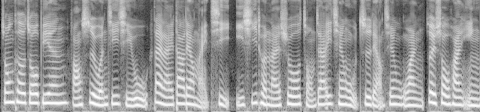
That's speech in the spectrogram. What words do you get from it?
中科周边房市闻鸡起舞，带来大量买气。以西屯来说，总价一千五至两千五万最受欢迎；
